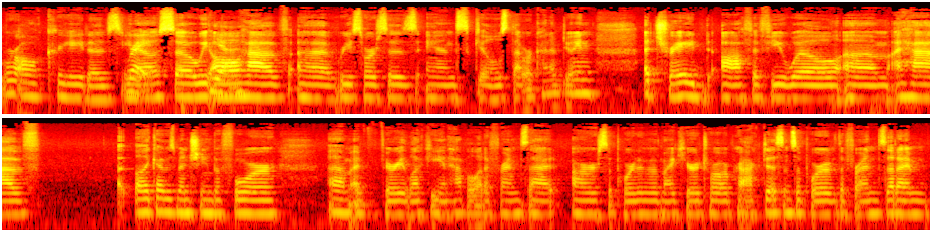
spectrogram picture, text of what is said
we're all creatives, you Right. know. So we Yeah. all have uh, resources and skills that we're kind of doing a trade off, if you will. Um, I have, uh, like I was mentioning before. Um, I'm very lucky and have a lot of friends that are supportive of my curatorial practice and supportive of the friends that I'm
